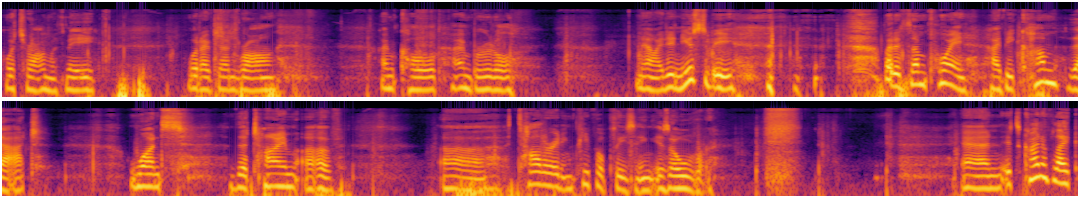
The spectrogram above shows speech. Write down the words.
what's wrong with me, what I've done wrong. I'm cold, I'm brutal. Now, I didn't used to be, but at some point I become that once the time of uh, tolerating people pleasing is over. And it's kind of like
